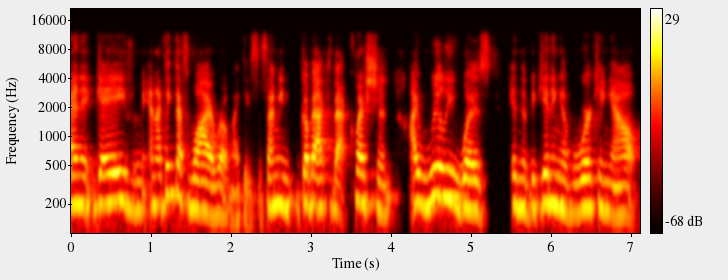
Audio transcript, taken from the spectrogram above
And it gave me, and I think that's why I wrote my thesis. I mean, go back to that question. I really was in the beginning of working out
